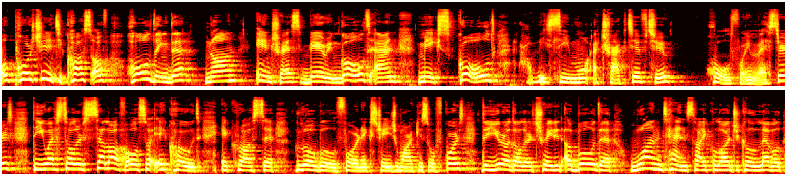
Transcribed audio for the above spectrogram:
opportunity cost of holding the non interest bearing gold and makes gold obviously more attractive to hold for investors. The US dollar sell off also echoed across the global foreign exchange markets. Of course, the euro dollar traded above the 110 psychological level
